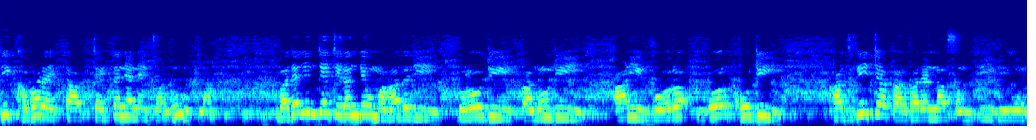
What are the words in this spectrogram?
ती खबर ऐकता चैतन्याने जागून उठला. बजाजींचे चिरंजीव महादजी तुळोजी कान्होजी आणि गोर गोरखोजी खाजगीच्या कारभाऱ्यांना संधी घेऊन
